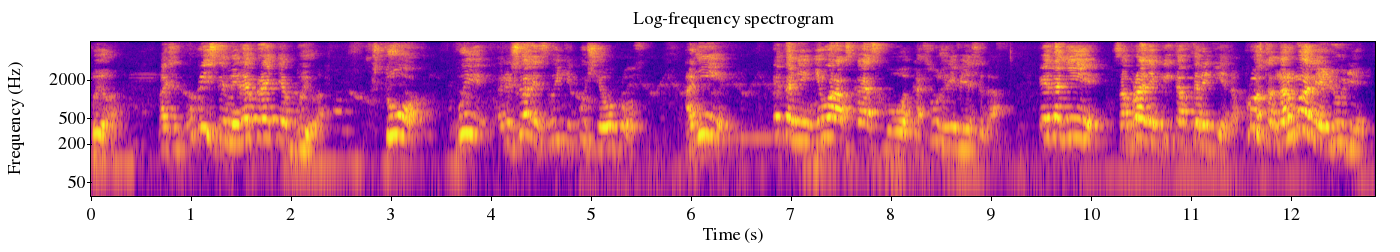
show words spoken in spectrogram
Было. Значит, публичное мероприятие было. Что вы решали свои текущие вопросы. Они, это не, не воровская сходка, слушайте меня сюда. Это не собрание каких-то авторитетов. Просто нормальные люди,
